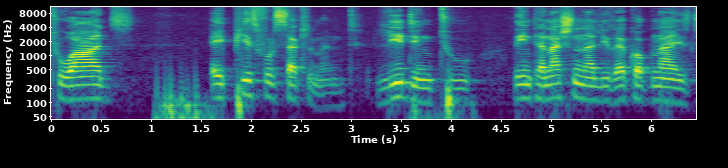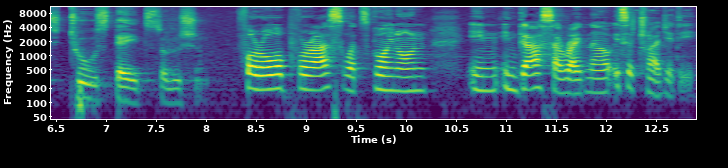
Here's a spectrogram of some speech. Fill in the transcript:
towards a peaceful settlement leading to the internationally recognized two state solution. For all, for us, what's going on in, in Gaza right now is a tragedy.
